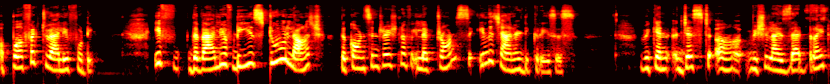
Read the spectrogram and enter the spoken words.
a perfect value for D. If the value of D is too large, the concentration of electrons in the channel decreases we can just uh, visualize that right?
